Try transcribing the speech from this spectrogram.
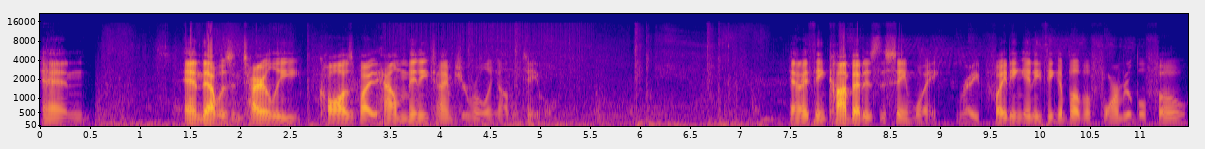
And and that was entirely caused by how many times you're rolling on the table. And I think combat is the same way, right? Fighting anything above a formidable foe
